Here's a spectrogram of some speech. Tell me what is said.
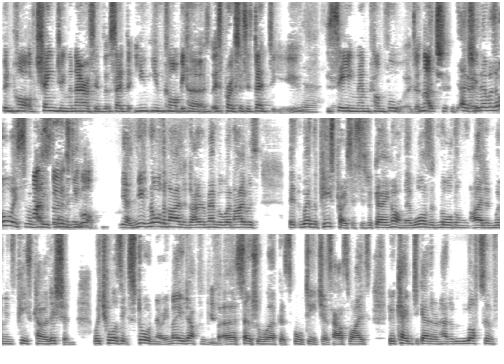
been part of changing the narrative that said that you you can't be heard, this process is dead to you, Yeah. seeing them come forward. And that Actually, actually, there was always some amazing. that spurs you on. yeah, Northern Ireland. I remember when I was it, when the peace processes were going on, there was a Northern Ireland Women's Peace Coalition, which was extraordinary, made up of uh, social workers, school teachers, housewives, who came together and had a lot of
